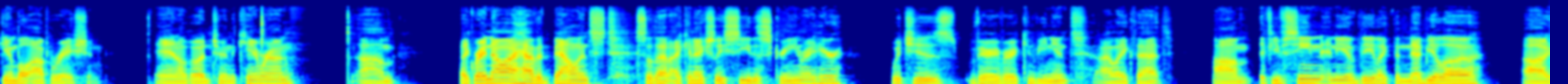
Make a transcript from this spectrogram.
gimbal operation. And I'll go ahead and turn the camera on. Um, like right now I have it balanced so that I can actually see the screen right here, which is very, very convenient. I like that. Um, if you've seen any of the like the Nebula uh,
